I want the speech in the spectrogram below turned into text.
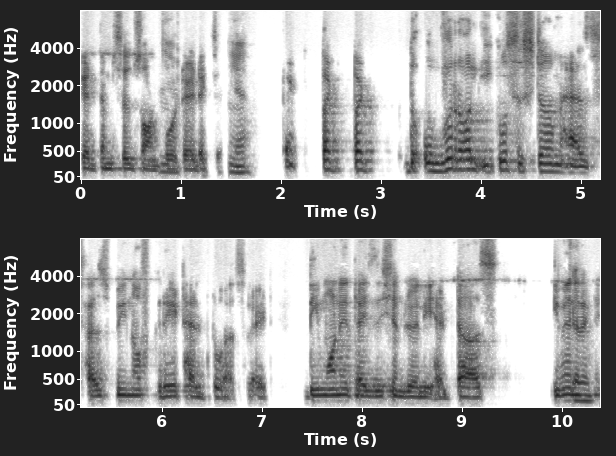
get themselves hmm. onboarded yeah. etc yeah. But, but but the overall ecosystem has has been of great help to us right? Demonetization really helped us. Even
